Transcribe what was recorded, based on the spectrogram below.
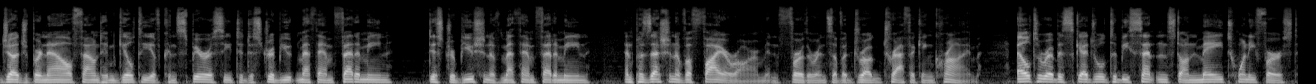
Judge Bernal found him guilty of conspiracy to distribute methamphetamine distribution of methamphetamine, and possession of a firearm in furtherance of a drug trafficking crime. Eltareb is scheduled to be sentenced on May 21st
